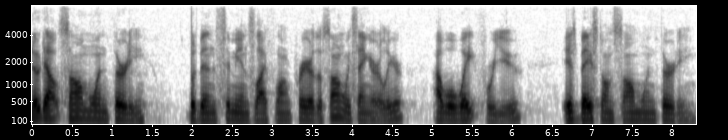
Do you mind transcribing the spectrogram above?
No doubt Psalm 130 would have been Simeon's lifelong prayer. The song we sang earlier, I Will Wait for You, is based on Psalm 130.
